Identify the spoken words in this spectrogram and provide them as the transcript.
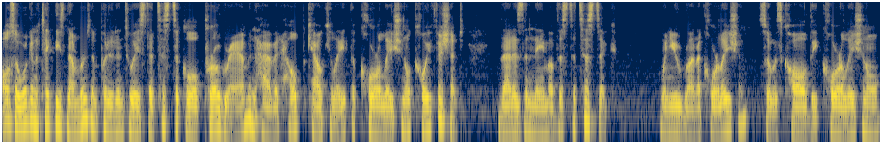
Also, we're going to take these numbers and put it into a statistical program and have it help calculate the correlational coefficient. That is the name of the statistic when you run a correlation. So it's called the correlational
